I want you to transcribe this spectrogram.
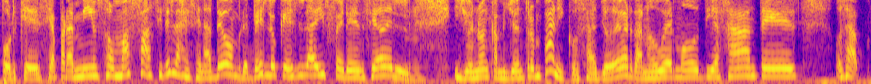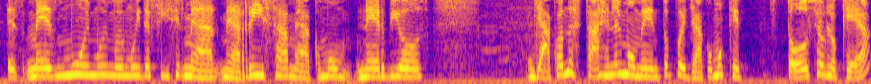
Porque decía, para mí son más fáciles las escenas de hombres. ¿Ves lo que es la diferencia del...? Y yo no, en cambio, yo entro en pánico. O sea, yo de verdad no duermo dos días antes. O sea, es, me es muy, muy, muy, muy difícil. Me da, me da risa, me da como nervios ya cuando estás en el momento, pues ya como que todo se bloquea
